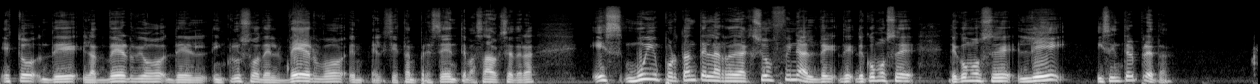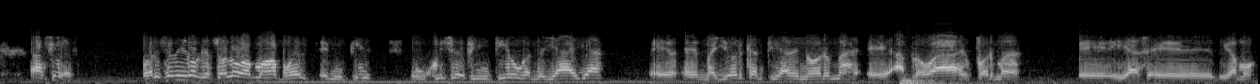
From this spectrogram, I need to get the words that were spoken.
esto del adverbio, del incluso del verbo, si está en presente, pasado, etcétera, es muy importante la redacción final de, de, cómo se de cómo se lee y se interpreta. Así es. Por eso digo que solo vamos a poder emitir un juicio definitivo cuando ya haya eh, en mayor cantidad de normas eh, aprobadas en forma, eh, ya digamos,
